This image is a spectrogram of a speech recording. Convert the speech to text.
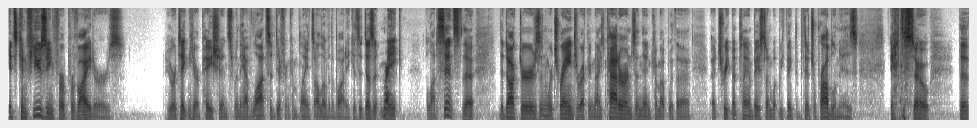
it's confusing for providers who are taking care of patients when they have lots of different complaints all over the body because it doesn't Right. make a lot of sense. The the doctors and we're trained to recognize patterns and then come up with a, a treatment plan based on what we think the potential problem is. And so the,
